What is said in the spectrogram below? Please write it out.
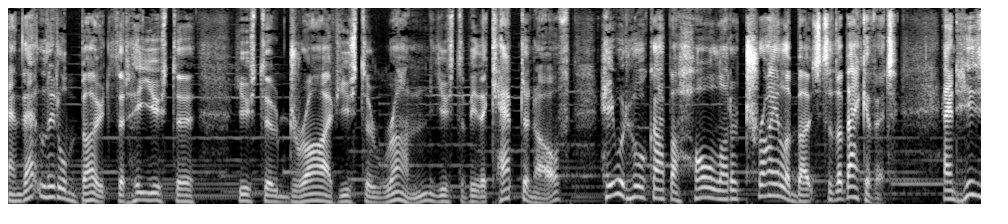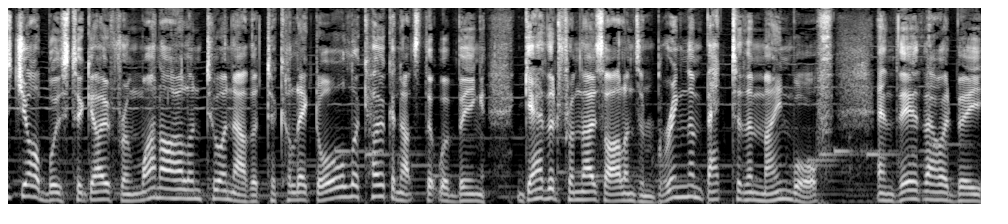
And that little boat that he used to used to drive, used to run, used to be the captain of, he would hook up a whole lot of trailer boats to the back of it. And his job was to go from one island to another to collect all the coconuts that were being gathered from those islands and bring them back to the main wharf. And there they would be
